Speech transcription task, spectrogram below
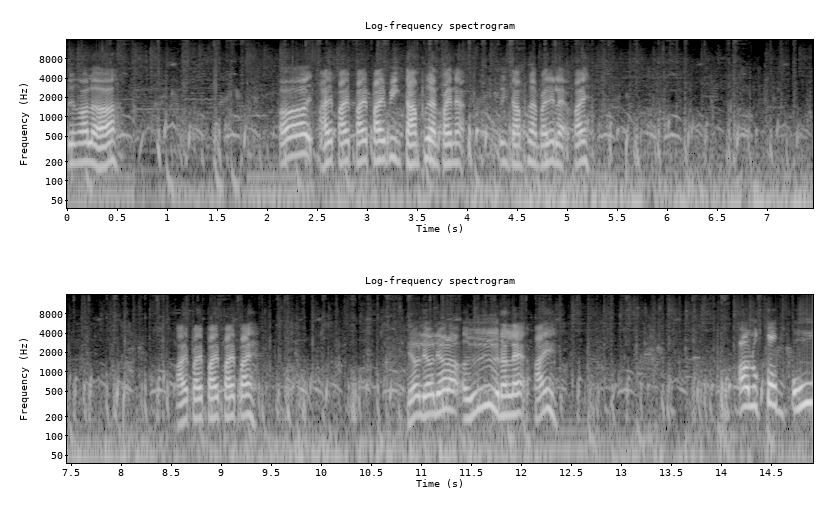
ดึงเราเหรอ เอ้ยไปไปไปไปวิ่งตามเพื่อนไปเนี่ยวิ่งตามเพื่อนไปนี่แหละไป ไปไปไปไปไปเดี๋ยวเดี๋ยวเดี๋ยวเออนั่นแหละไป เอาลูกต้มอู้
